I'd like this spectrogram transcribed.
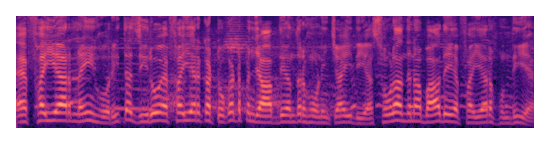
ਐਫ ਆਈ ਆਰ ਨਹੀਂ ਹੋ ਰਹੀ ਤਾਂ ਜ਼ੀਰੋ ਐਫ ਆਈ ਆਰ ਘੱਟੋ ਘੱਟ ਪੰਜਾਬ ਦੇ ਅੰਦਰ ਹੋਣੀ ਚਾਹੀਦੀ ਆ 16 ਦਿਨਾਂ ਬਾਅਦ ਇਹ ਐਫ ਆਈ ਆਰ ਹੁੰਦੀ ਹੈ।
